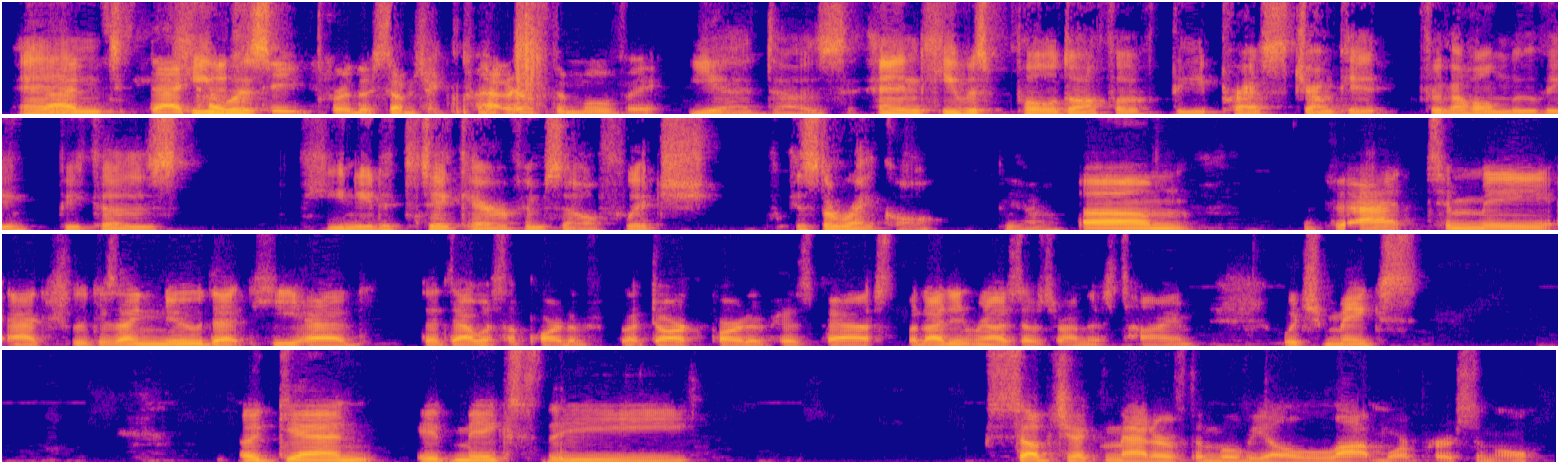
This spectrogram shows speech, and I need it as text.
and that he was deep for the subject matter of the movie. yeah, it does, and he was pulled off of the press junket for the whole movie because he needed to take care of himself, which is the right call. You know, Um, that to me actually, because I knew that he had that that was a part of a dark part of his past, but I didn't realize that was around this time, which makes again it makes the subject matter of the movie a lot more personal.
